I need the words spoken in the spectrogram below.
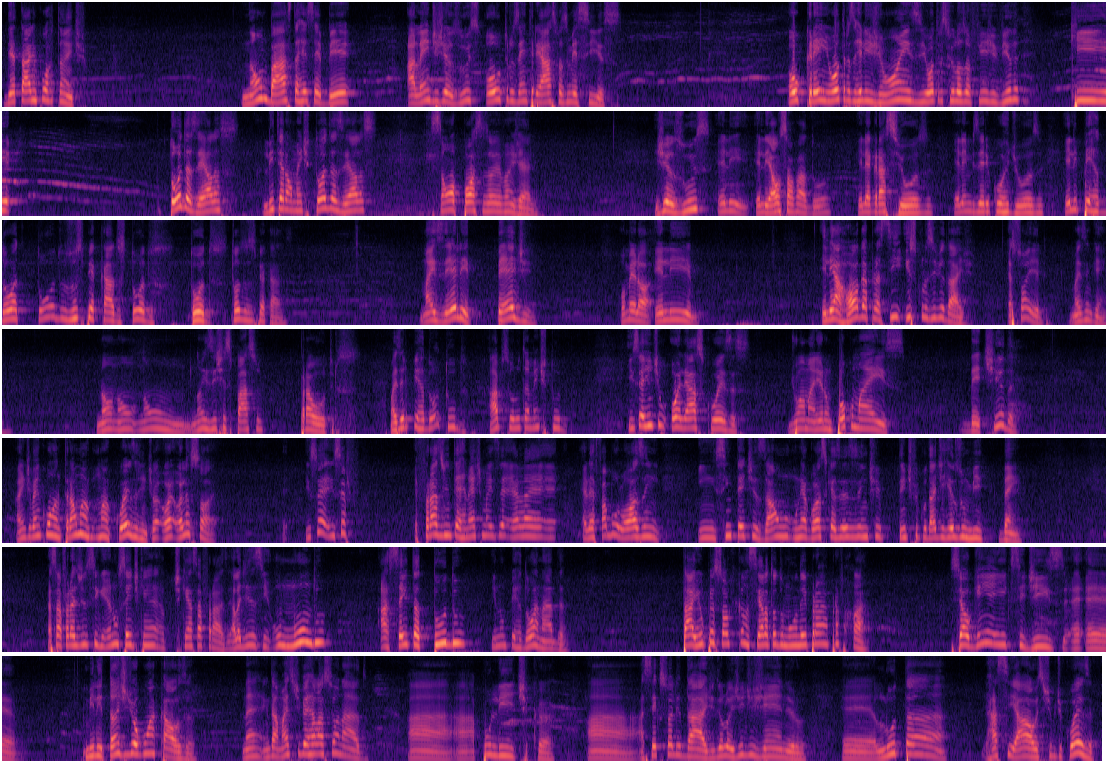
Detalhe importante. Não basta receber além de Jesus, outros, entre aspas, messias. Ou crê em outras religiões e outras filosofias de vida que todas elas, literalmente todas elas, são opostas ao Evangelho. Jesus, ele, ele é o Salvador, ele é gracioso, ele é misericordioso, ele perdoa todos os pecados, todos, todos, todos os pecados. Mas ele pede, ou melhor, ele ele arroga para si exclusividade. É só ele, mais ninguém. Não não não não existe espaço para outros. Mas ele perdoa tudo, absolutamente tudo. E se a gente olhar as coisas de uma maneira um pouco mais detida, a gente vai encontrar uma, uma coisa, gente. Olha, olha só. Isso é, isso é é frase de internet, mas é, ela é, ela é fabulosa em, em sintetizar um, um, negócio que às vezes a gente tem dificuldade de resumir bem. Essa frase diz o seguinte: eu não sei de quem, é, de quem é essa frase. Ela diz assim: o mundo aceita tudo e não perdoa nada. Tá aí o pessoal que cancela todo mundo aí pra, pra falar. Se alguém aí que se diz é, é, militante de alguma causa, né, ainda mais se estiver relacionado a, a política, a, a sexualidade, ideologia de gênero, é, luta racial, esse tipo de coisa,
